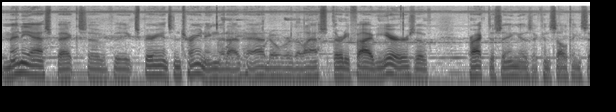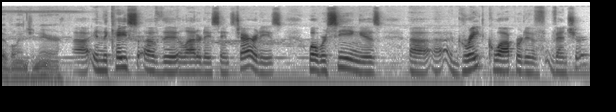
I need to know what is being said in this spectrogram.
many aspects of the experience and training that I've had over the last 35 years of practicing as a consulting civil engineer. Uh, in the case of the Latter-day Saints Charities, what we're seeing is uh, a great cooperative venture.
